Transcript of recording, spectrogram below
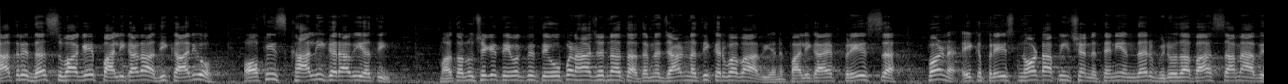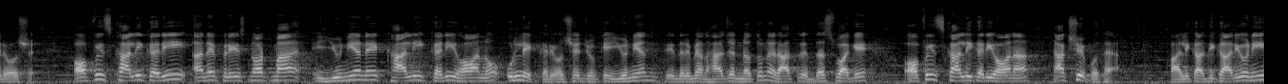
રાત્રે દસ વાગે પાલિકાના અધિકારીઓ ઓફિસ ખાલી કરાવી હતી. મહત્વનું છે કે તે વખતે તેઓ પણ હાજર ન હતા. તેમને જાણ નથી કરવામાં આવી અને પાલિકાએ પ્રેસ પણ એક પ્રેસ નોટ આપી છે અને તેની અંદર વિરોધાભાસ સામે આવી રહ્યો છે. ઓફિસ ખાલી કરી અને પ્રેસ નોટમાં યુનિયને ખાલી કરી હોવાનો ઉલ્લેખ કર્યો છે. જો કે યુનિયન તે દરમિયાન હાજર નહોતું ને રાત્રે દસ વાગે ઓફિસ ખાલી કરી હોવાના આક્ષેપો થયા. પાલિકા અધિકારીઓની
